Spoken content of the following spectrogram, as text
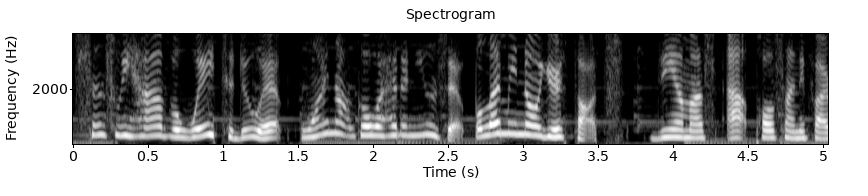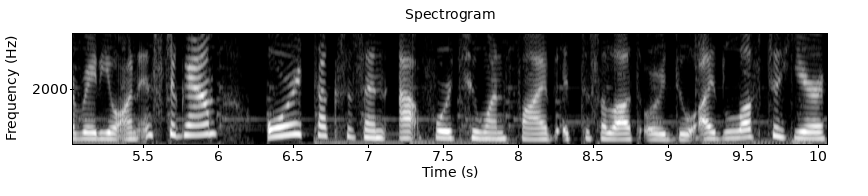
since we have a way to do it, why not go ahead and use it? But let me know your thoughts. DM us at Pulse95 Radio on Instagram or text us in at 4215 Etisalat or du. I'd love to hear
